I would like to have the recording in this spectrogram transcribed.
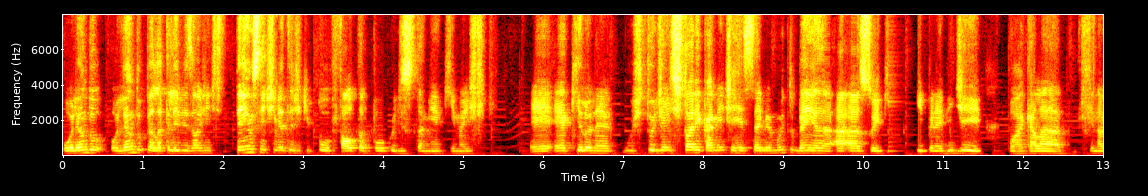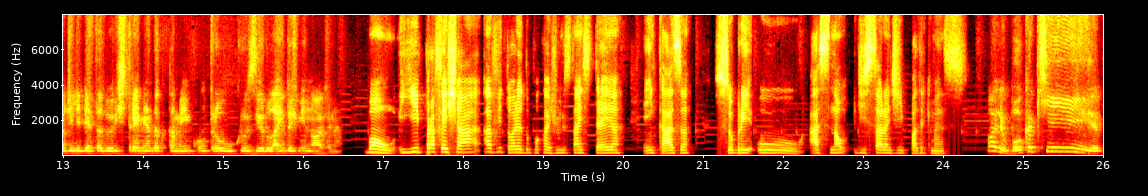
olhando, olhando pela televisão a gente tem o sentimento de que, pô, falta um pouco disso também aqui, mas é, é aquilo, né? O Estudiantes historicamente recebe muito bem a, a, a sua equipe, né? De porra, aquela final de Libertadores tremenda também contra o Cruzeiro lá em 2009, né? Bom, e para fechar, a vitória do Boca Juniors na estreia em casa sobre o Arsenal de Sarandi, Patrick Mans. Olha, o Boca que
